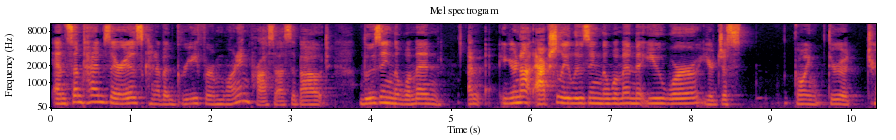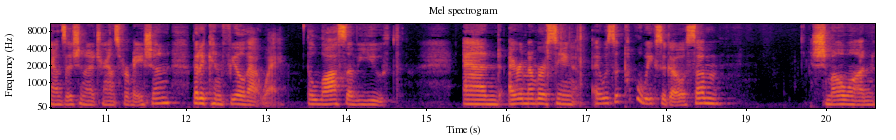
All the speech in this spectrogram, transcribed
And sometimes there is kind of a grief or mourning process about losing the woman. Um, you're not actually losing the woman that you were, you're just going through a transition, a transformation, but it can feel that way. The loss of youth, and I remember seeing, it was a couple weeks ago, some schmo on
